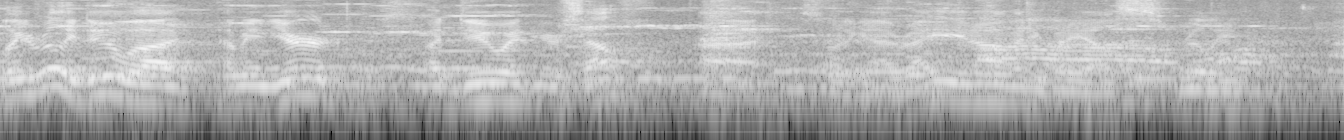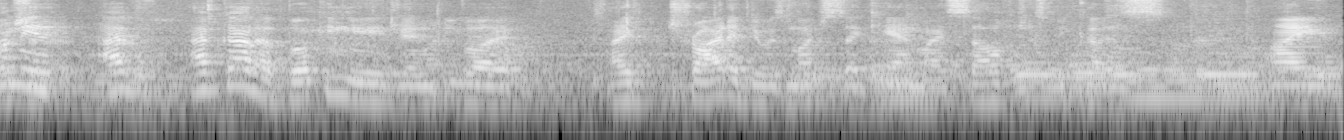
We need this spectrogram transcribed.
Well, you really do. Uh, I mean, you're a do-it-yourself uh, sort of guy, right? You don't have anybody else really. I mean. I've I've got a booking agent, but I try to do as much as I can myself, just because I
